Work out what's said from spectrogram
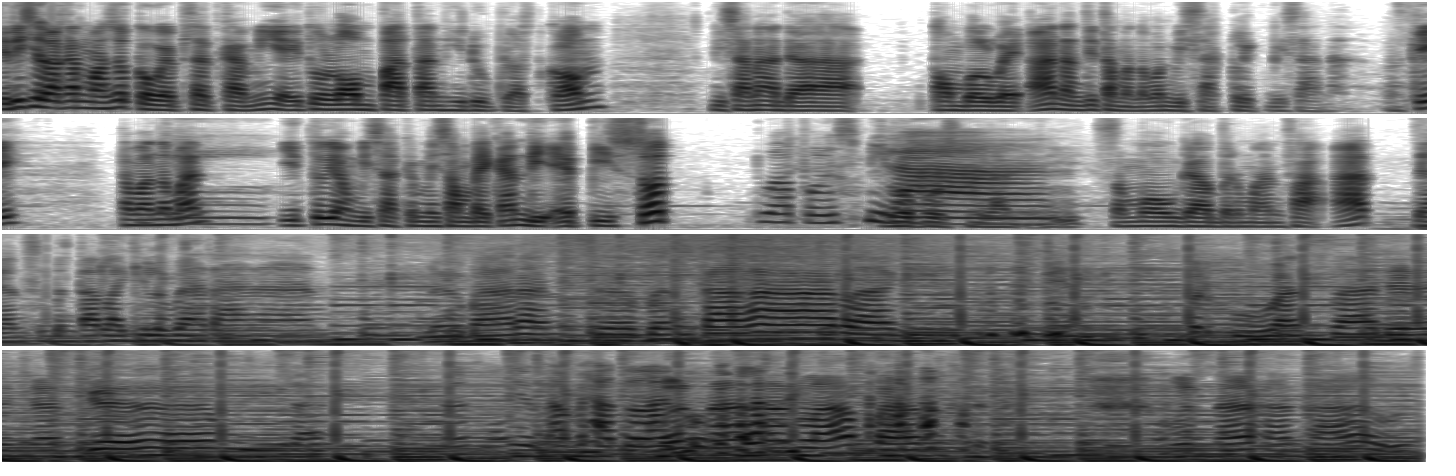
Jadi silakan masuk ke website kami yaitu lompatanhidup.com. Di sana ada tombol WA nanti teman-teman bisa klik di sana. Oke? Teman-teman, Oke. itu yang bisa kami sampaikan di episode 29 29 Semoga bermanfaat dan sebentar lagi lebaran. Lebaran sebentar lagi. Ya, Berpuasa dengan gembira, terus lanjut sampai satu lagu menahan lapar, menahan haus.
